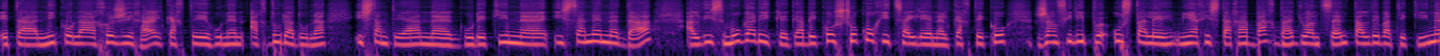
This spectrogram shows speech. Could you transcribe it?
eta Nikola Rogera elkarte hunen arduraduna istantean gurekin izanen da, aldiz mugarik gabeko soko hitzailean elkarteko Jean-Philippe Ustale miaristara barda joan zen talde batekin,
